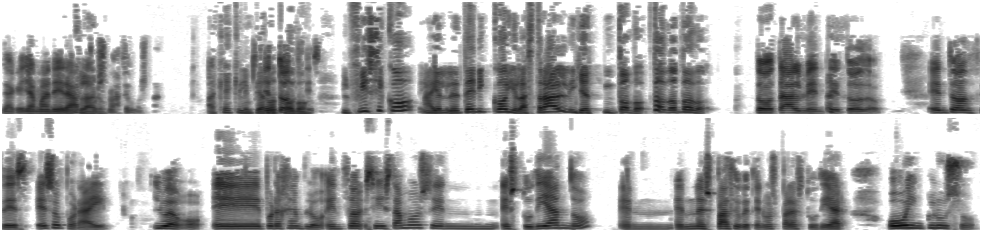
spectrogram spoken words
de aquella manera, pues no hacemos nada. Aquí hay que limpiarlo todo. El físico y el etérico y el astral y el todo, todo, todo. Totalmente, todo. Entonces, eso por ahí. Luego, eh, por ejemplo, en, si estamos en, estudiando en, un espacio que tenemos para estudiar o incluso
